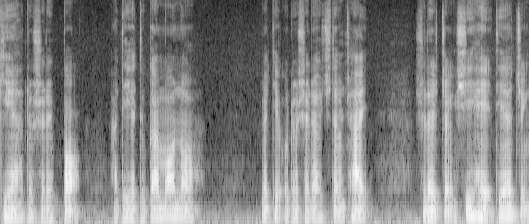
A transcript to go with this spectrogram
kia cho sẽ đợi bỏ à thì tụ cá món nó nó chỉ ở đó sẽ đợi tàu chạy sẽ đợi chuyện xí hệ thì chuyện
